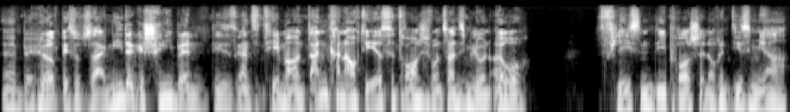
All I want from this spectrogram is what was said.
behördlich sozusagen niedergeschrieben, dieses ganze Thema. Und dann kann auch die erste Tranche von 20 Millionen Euro fließen, die Porsche noch in diesem Jahr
